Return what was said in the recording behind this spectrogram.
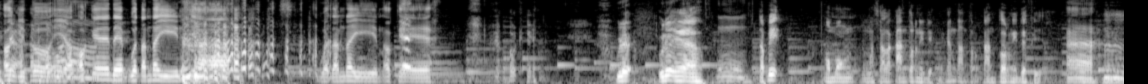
Oh gitu. Iya, oke Dep, gua tandain. Siap. gua tandain. Oke. Oke. Udah, udah ya. Hmm. Tapi ngomong masalah kantor nih Dev, Ini kan kantor-kantor nih Dev. ya. Ah. Hmm.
